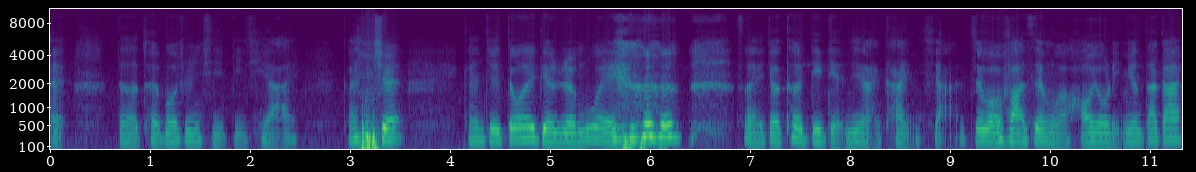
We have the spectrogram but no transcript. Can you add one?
app 的推播讯息比起来，感觉。感觉多一点人味，所以就特地点进来看一下，结果发现我好友里面大概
